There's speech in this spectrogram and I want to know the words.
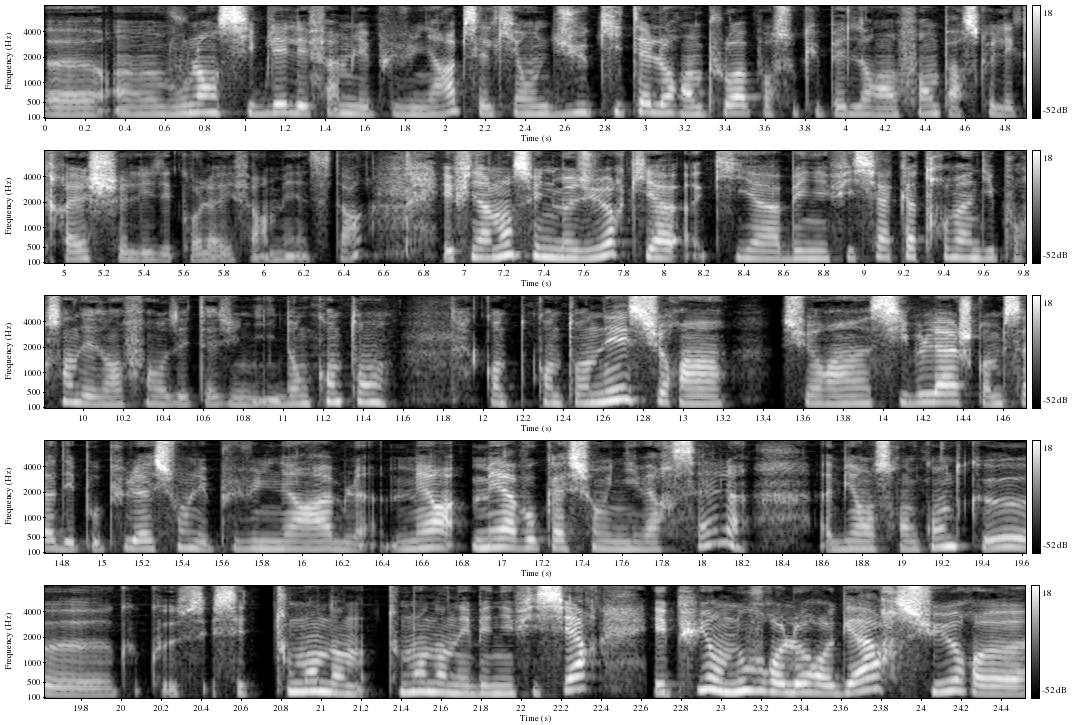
euh, en voulant cibler les femmes les plus vulnérables, celles qui ont dû quitter leur emploi pour s'occuper de leurs enfants parce que les crèches, les écoles avaient fermé, etc. Et finalement, c'est une mesure qui a, qui a bénéficié à 90% des enfants aux États-Unis. Donc quand on, quand, quand on est sur un, sur un ciblage comme ça des populations les plus vulnérables, mais, mais à vocation universelle, eh bien on se rend compte que, euh, que, c'est tout le monde, en, tout le monde en est bénéficiaire. Et puis on ouvre le regard sur euh,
